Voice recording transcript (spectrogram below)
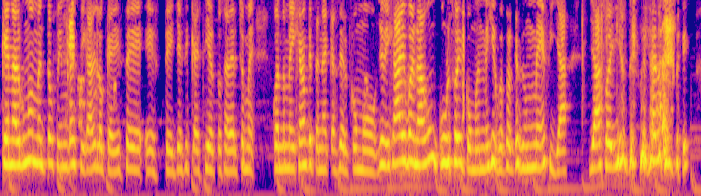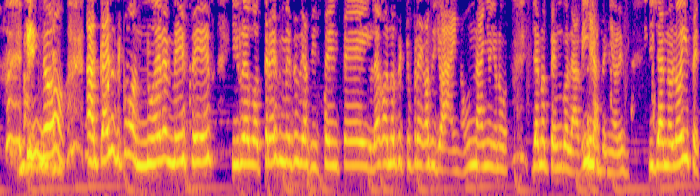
que en algún momento fui a investigar y lo que dice este Jessica es cierto, o sea, de hecho me cuando me dijeron que tenía que hacer como yo dije, "Ay, bueno, hago un curso y como en México creo que es un mes y ya ya soy este ya lo sé." Y no, acá es así como nueve meses y luego tres meses de asistente y luego no sé qué fregas y yo, "Ay, no, un año yo no ya no tengo la vida, señores." Y ya no lo hice.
